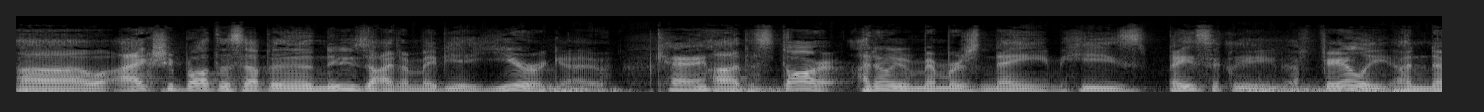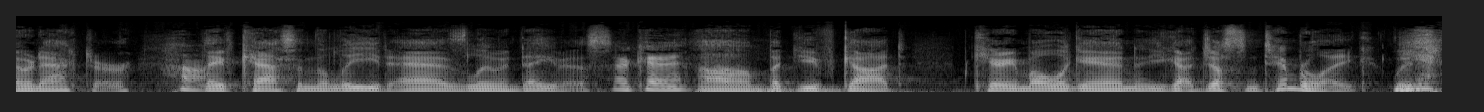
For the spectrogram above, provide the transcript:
Uh, I actually brought this up in a news item maybe a year ago. Okay. Uh, the star, I don't even remember his name. He's basically a fairly unknown actor. Huh. They've cast in the lead as Llewyn Davis. Okay. Um, but you've got Carey Mulligan. You got Justin Timberlake, which,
